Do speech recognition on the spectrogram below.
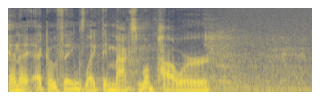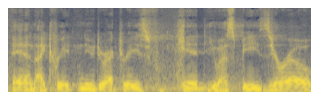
and I echo things like the maximum power, and I create new directories HID, USB, zero,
